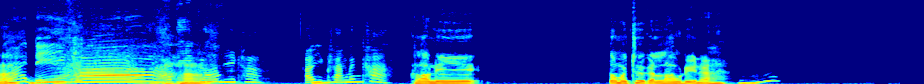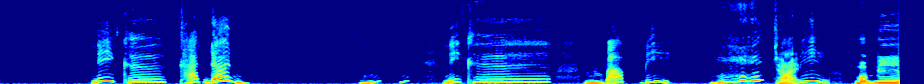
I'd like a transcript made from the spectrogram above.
ฮะ ดี ค่ะฮะดีค่ะ เอาอีกครั้งหนึงค่ะ คราวนี้ ต้องมาช่วยกันเล่าด้วยนะ อืมนี่คือคัดเดิลอืมนี่คือบ๊อบบี้ใช่บี้บ๊อบบี้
